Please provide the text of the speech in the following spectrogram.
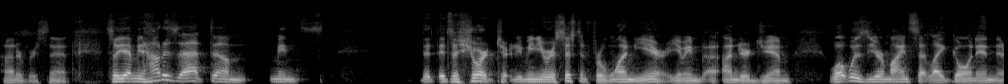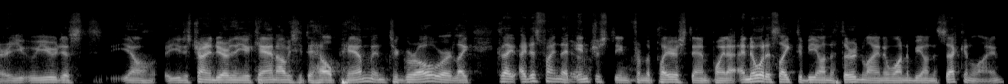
Hundred percent. So yeah, I mean, how does that? Um, I mean, it's a short. ter- I mean, you were assistant for one year. You mean uh, under Jim? What was your mindset like going in there? You you just you know are you just trying to do everything you can, obviously, to help him and to grow, or like because I, I just find that Yeah. interesting from the player standpoint. I, I know what it's like to be on the third line and want to be on the second line.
